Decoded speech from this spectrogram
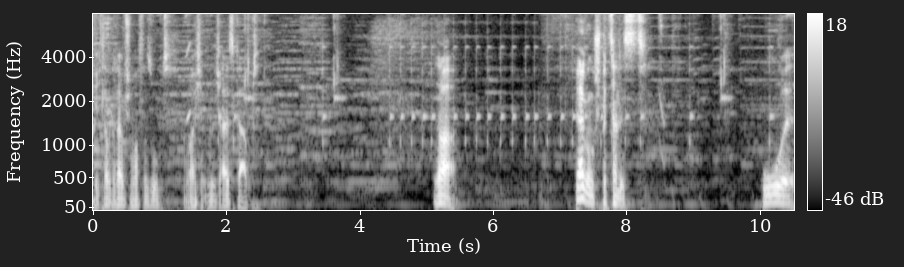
Ich glaube, das habe ich schon mal versucht, aber ich habe noch nicht alles gehabt. So. Bergungsspezialist. Cool.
